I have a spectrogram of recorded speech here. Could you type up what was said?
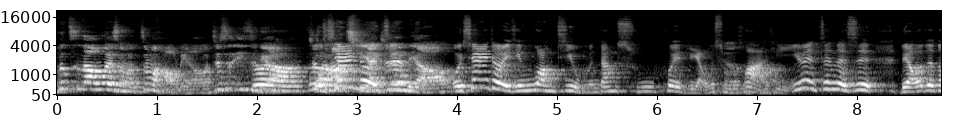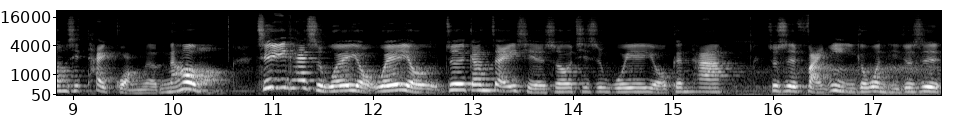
不知道为什么这么好聊，就是一直聊。我现在都已经聊，我现在都已经忘记我们当初会聊什么话题，因为真的是聊的东西太广了。然后，其实一开始我也有，我也有，就是刚在一起的时候，其实我也有跟他就是反映一个问题，就是。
